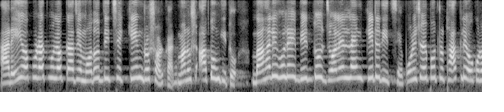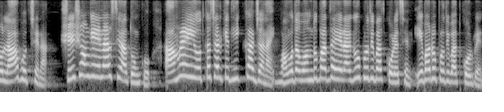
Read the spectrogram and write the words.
আর এই অপরাধমূলক কাজে মদত দিচ্ছে কেন্দ্র সরকার। মানুষ আতঙ্কিত। বাঙালি হলেই বিদ্যুৎ, জলের লাইন কেটে দিচ্ছে। পরিচয়পত্র থাকলেও কোনো লাভ হচ্ছে না। সেই সঙ্গে এনআরসি আতঙ্ক। আমরা এই অত্যাচারকে ধিক্কার জানাই। মমতা বন্দ্যোপাধ্যায় এর আগেও প্রতিবাদ করেছেন। এবারও প্রতিবাদ করবেন।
